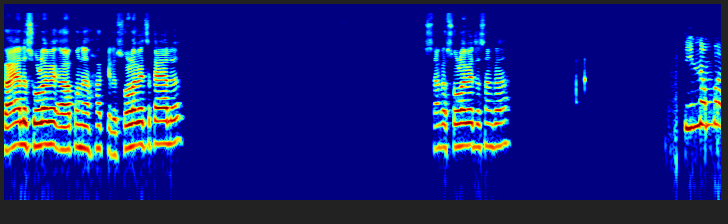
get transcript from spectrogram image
काय आलं? सोळाव्या आपण हा केलं. सोळाव्याचं काय आलं? सांगा सोळाव्याचं सांगा. तीन नंबर.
